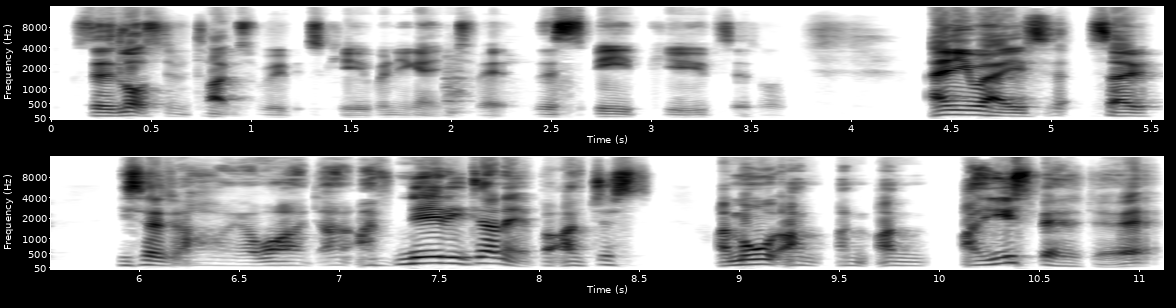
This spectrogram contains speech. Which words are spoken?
because there's lots of different types of Rubik's cube when you get into it. There's speed cubes. Anyways, so he said, "Oh, yeah, well, I've nearly done it, but I've just, I'm all, I'm, I'm, I'm, I used to be able to do it,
